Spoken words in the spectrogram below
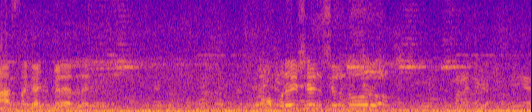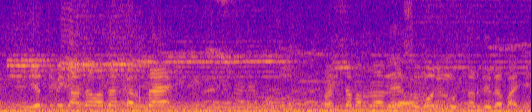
आज सगळ्यात मिळालेले आहेत ऑपरेशन सिंदूर जे तुम्ही गाजावाजा करताय पंतप्रधानाने समोर येऊन उत्तर दिलं पाहिजे.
